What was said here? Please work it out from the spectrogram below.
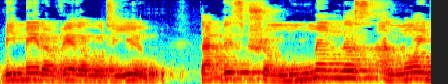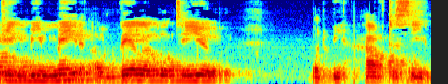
be made available to you, that this tremendous anointing be made available to you. But we have to see it.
